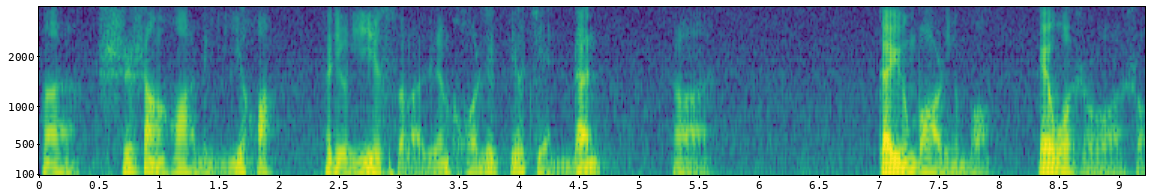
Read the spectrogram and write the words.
啊，时尚化、礼仪化，它就有意思了。人活着就比较简单，是吧？该拥抱的拥抱，该握手握手，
